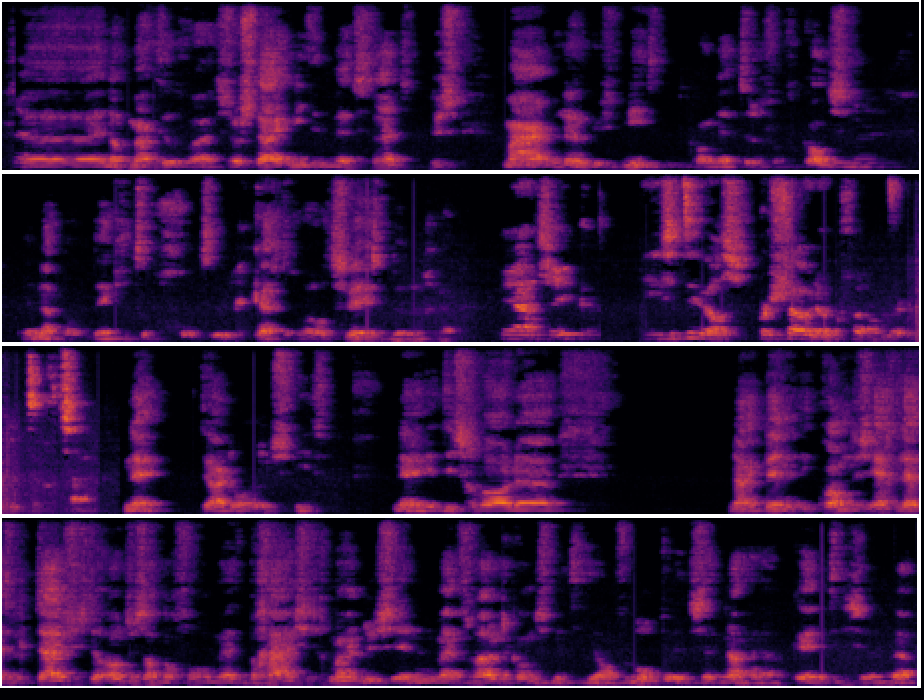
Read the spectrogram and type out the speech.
Ja. Eh, en dat maakt heel veel uit. Zo sta ik niet in de wedstrijd, dus, maar leuk is het niet. Ik kwam net terug van vakantie Nee. En nou, dan denk je toch, god, je krijgt toch wel wat zweet op de rug. Ja. zeker. Is het u als persoon ook veranderd in de tuchtzaak? Nee, daardoor dus niet. Nee, het is gewoon. eh, nou, ik, ben, ik kwam dus echt letterlijk thuis. Dus de auto zat nog vol met bagage, zeg maar. Dus, en mijn vrouw kwam dus met die envelop. En ze zei, nou ja, oké, het is eh, nou,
